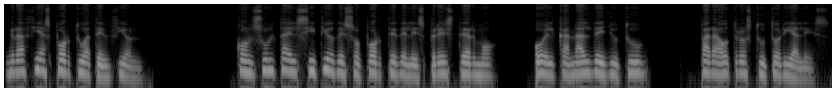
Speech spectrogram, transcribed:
Gracias por tu atención. Consulta el sitio de soporte del Express Thermo, o el canal de YouTube, para otros tutoriales.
